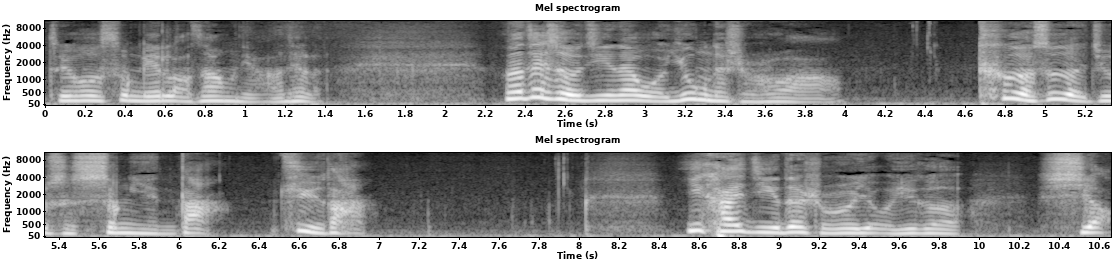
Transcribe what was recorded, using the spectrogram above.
最后送给老丈母娘去了。那这手机呢，我用的时候啊。特色就是声音大，巨大。一开机的时候有一个小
